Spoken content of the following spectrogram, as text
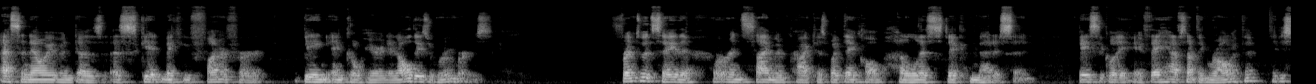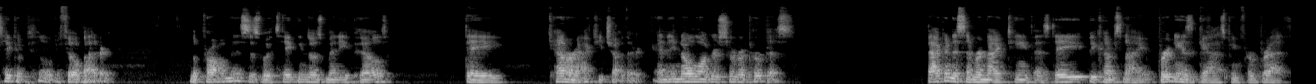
SNL even does a skit making fun of her being incoherent and all these rumors. Friends would say that her and Simon practice what they call holistic medicine. Basically, if they have something wrong with them, they just take a pill to feel better. The problem is, is with taking those many pills, they counteract each other and they no longer serve a purpose. Back on December 19th, as day becomes night, Brittany is gasping for breath,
